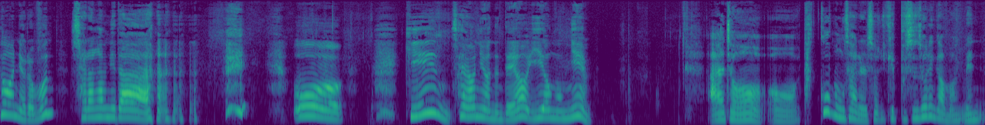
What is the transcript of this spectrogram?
회원 여러분, 사랑합니다. 오, 긴 사연이었는데요. 이영웅님, 아, 저, 어, 탁구 봉사를 해서 이게 무슨 소린가 뭐, 맨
